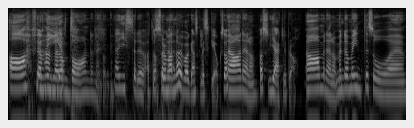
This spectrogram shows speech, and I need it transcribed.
Ja, för Jag handlar om vet. barn den här gången. Jag gissade att de, för de andra har varit ganska läskiga också. Ja, det är de. Fast jäkligt bra. Ja, men det är de. Men de är inte så... Eh,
